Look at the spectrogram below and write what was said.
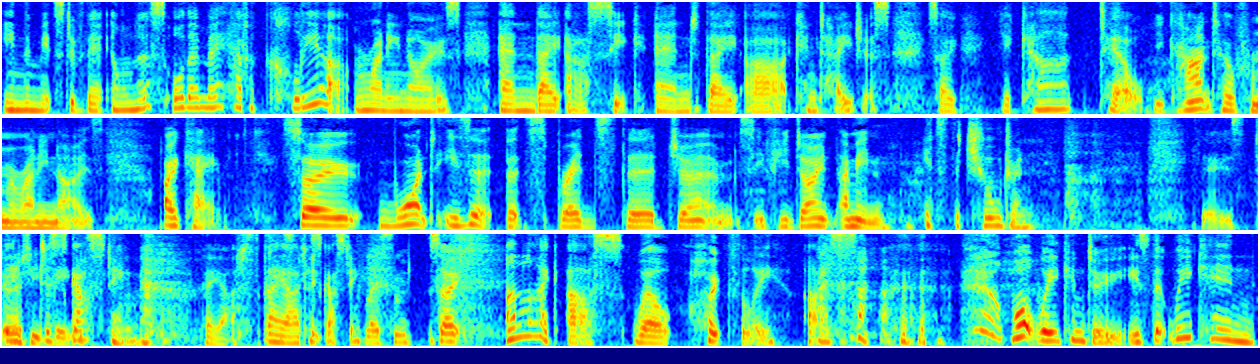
in the midst of their illness or they may have a clear runny nose and they are sick and they are contagious. So you can't tell. You can't tell from a runny nose. Okay so what is it that spreads the germs? If you don't i mean it's the children those dirty They're disgusting. they are disgusting. They are disgusting. Bless them. So, unlike us, well, hopefully, us. what we can do is that we can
